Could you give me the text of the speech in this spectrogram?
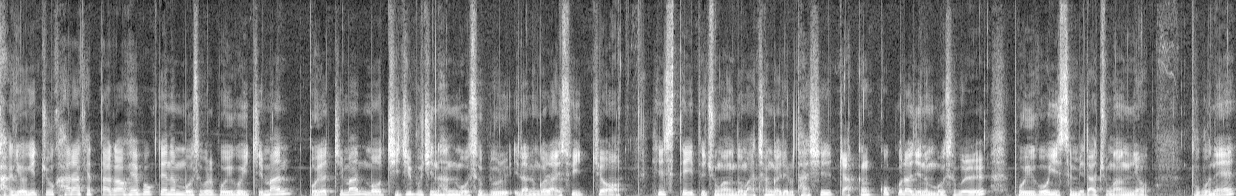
가격이 쭉 하락했다가 회복되는 모습을 보이고 있지만 보였지만 뭐 지지부진한 모습이라는 걸 알 수 있죠. 힐스테이트 중앙도 마찬가지로 다시 약간 꼬꾸라지는 모습을 보이고 있습니다. 중앙역 부근의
